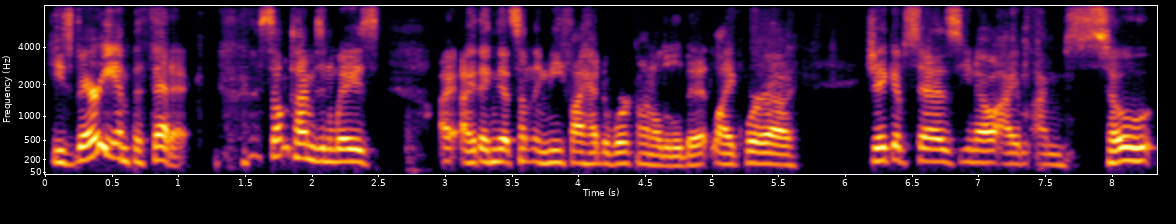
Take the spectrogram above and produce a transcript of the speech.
He's very empathetic, sometimes in ways I, I, think that's something Nephi had to work on a little bit, like where uh, Jacob says, you know, I'm I'm so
